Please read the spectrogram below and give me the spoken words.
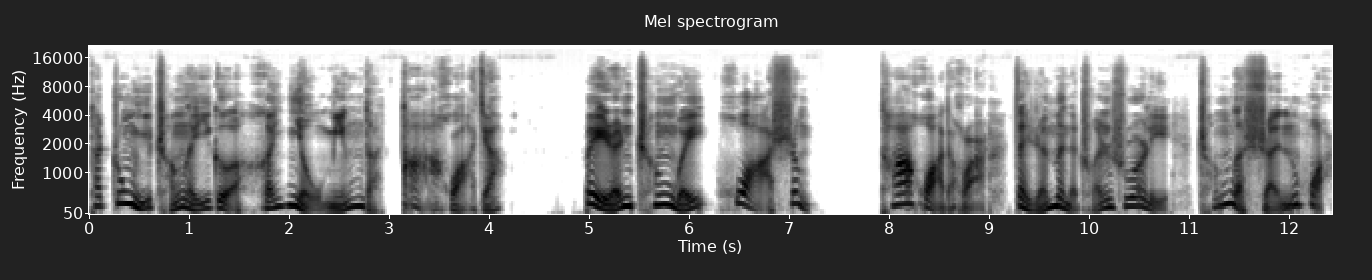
他终于成了一个很有名的大画家。被人称为画圣，他画的画在人们的传说里成了神话。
